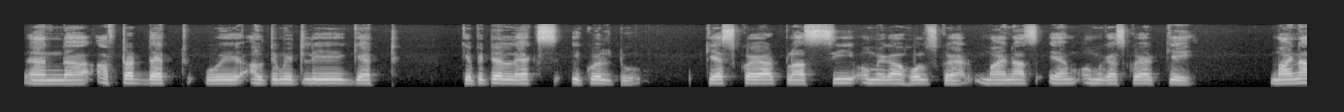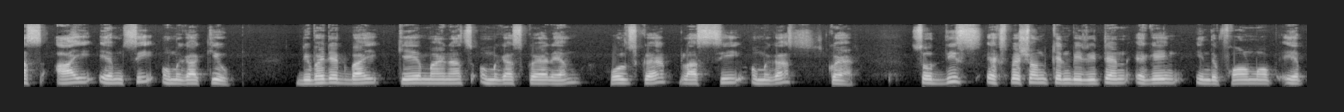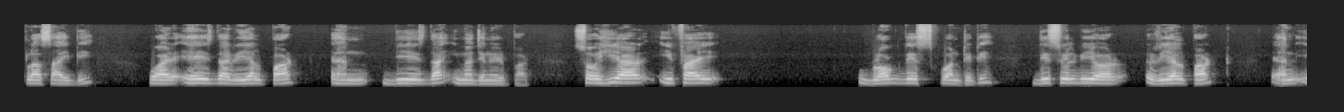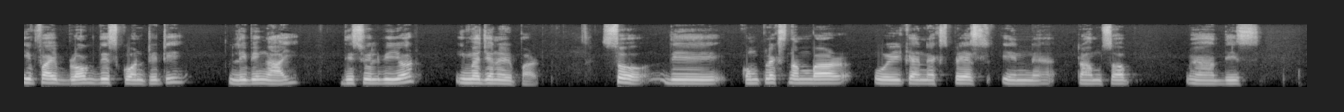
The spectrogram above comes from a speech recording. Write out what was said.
and uh, after that we ultimately get capital X equal to k square plus c omega whole square minus m omega square k minus i m c omega cube divided by k minus omega square m whole square plus c omega square. So, this expression can be written again in the form of a plus ib where a is the real part and b is the imaginary part. So, here if I block this quantity this will be your real part and if I block this quantity leaving i this will be your imaginary part. So, the complex number we can express in uh, terms of uh, this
